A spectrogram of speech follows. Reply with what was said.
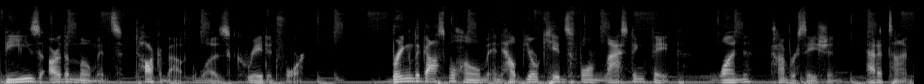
These are the moments Talk About was created for. Bring the gospel home and help your kids form lasting faith, one conversation at a time.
